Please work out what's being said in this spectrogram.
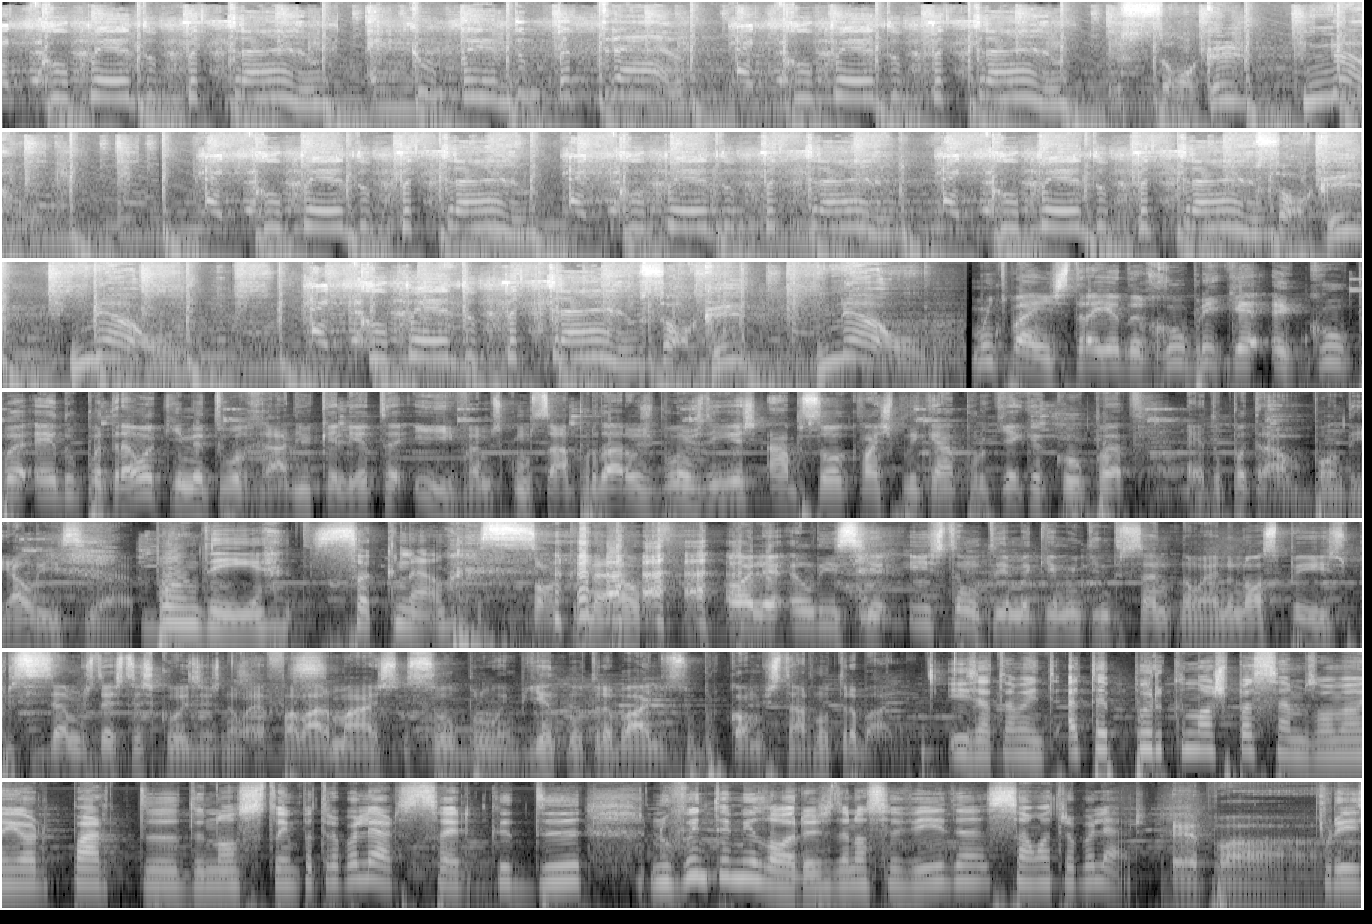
A culpa é do patrão, a culpa é do patrão, a culpa é do patrão, Só que não! a culpa é do patrão, a culpa é do patrão, a culpa é do patrão, Só que não! a culpa é do patrão. Só que não! Muito bem, estreia da rúbrica A Culpa é do Patrão aqui na tua Rádio Calheta e vamos começar por dar os bons dias à pessoa que vai explicar porque é que a culpa é do patrão. Bom dia, Alicia. Bom dia, só que não. Só que não. Olha, Alicia, isto é um tema que é muito interessante, não é? No nosso país precisamos destas coisas, não é? Falar mais sobre o ambiente no trabalho, sobre como estar no trabalho. Exatamente, até porque nós passamos a maior parte do nosso tempo a trabalhar. Cerca de 90 mil horas da nossa vida são a trabalhar. Epá. Por isso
